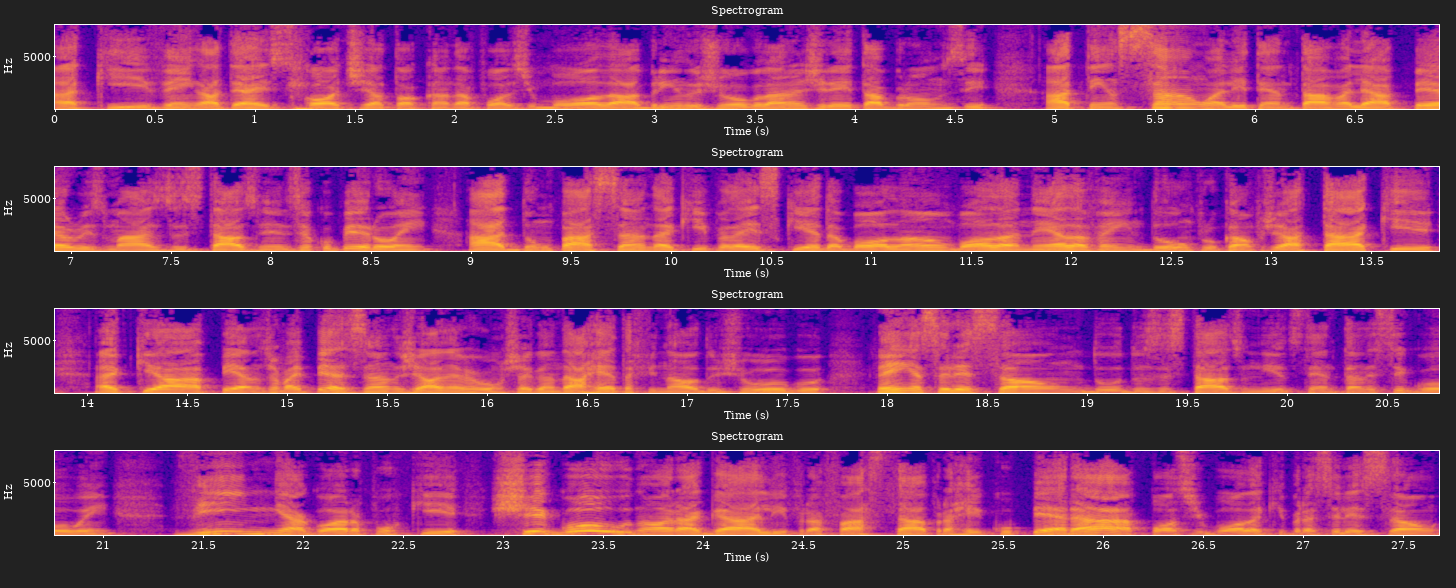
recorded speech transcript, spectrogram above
Aqui vem Inglaterra Scott já tocando a posse de bola, abrindo o jogo lá na direita a bronze. Atenção ali, tentava ali a Paris, mas os Estados Unidos recuperou, hein? A Dum passando aqui pela esquerda, bolão, bola nela, vem Dum pro campo de ataque. Aqui a perna já vai pesando já, né? Vamos chegando à reta final do jogo. Vem a seleção do, dos Estados Unidos tentando esse gol, hein? Vinha agora porque chegou na hora H ali para afastar, para recuperar a posse de bola aqui para a seleção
